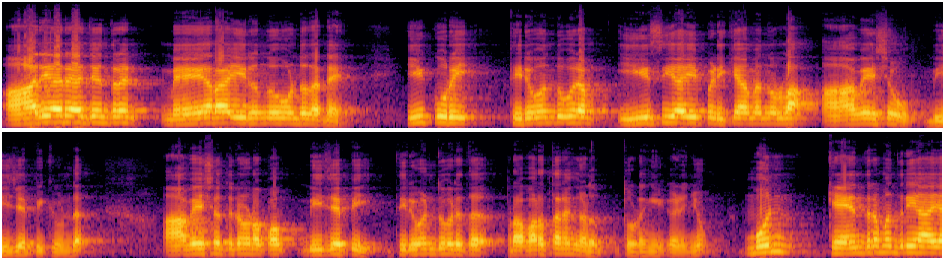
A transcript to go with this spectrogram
ആര്യ രാജേന്ദ്രൻ മേയറായി ഇരുന്നുകൊണ്ട് തന്നെ ഈ കുറി തിരുവനന്തപുരം ഈസിയായി പിടിക്കാമെന്നുള്ള ആവേശവും ബി ജെ പിക്കുണ്ട്. ആവേശത്തിനോടൊപ്പം ബി ജെ പി തിരുവനന്തപുരത്ത് പ്രവർത്തനങ്ങളും തുടങ്ങിക്കഴിഞ്ഞു. മുൻ കേന്ദ്രമന്ത്രിയായ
